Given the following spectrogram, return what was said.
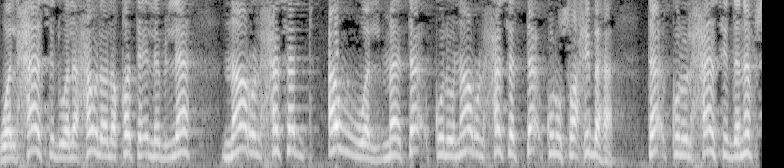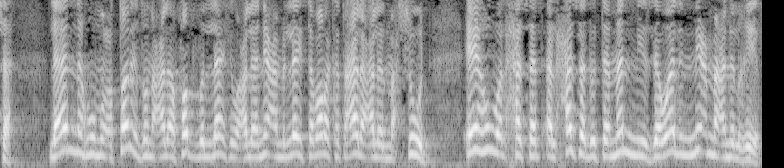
والحاسد ولا حول ولا قوة إلا بالله نار الحسد أول ما تأكل نار الحسد تأكل صاحبها تأكل الحاسد نفسه. لأنه معترض على فضل الله وعلى نعم الله تبارك وتعالى على المحسود. إيه هو الحسد؟ الحسد تمني زوال النعمة عن الغير.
